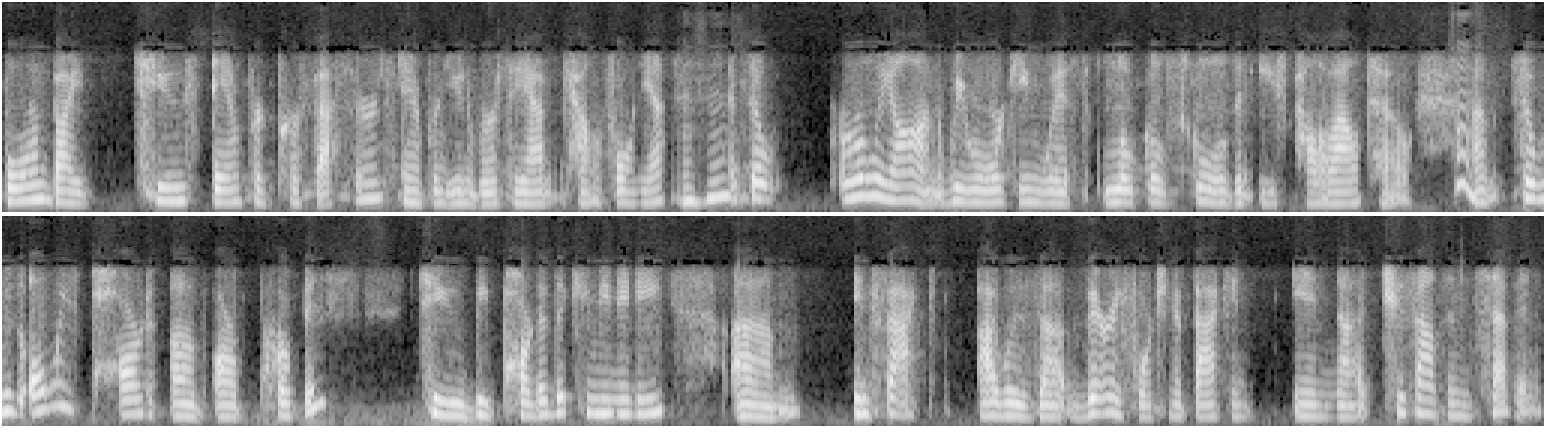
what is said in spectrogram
formed by two Stanford professors, Stanford University out in California, mm-hmm. and so early on we were working with local schools in East Palo Alto. Hmm. Um, so it was always part of our purpose to be part of the community. Um, in fact, I was uh, very fortunate back in in uh, 2007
